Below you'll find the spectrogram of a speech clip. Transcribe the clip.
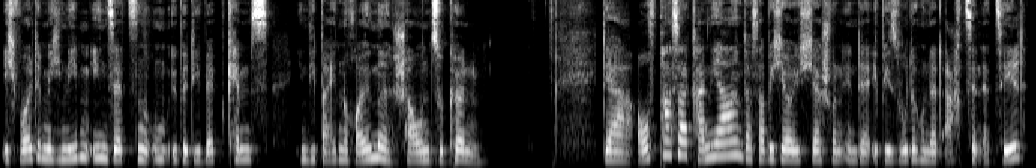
ich wollte mich neben ihn setzen, um über die Webcams in die beiden Räume schauen zu können. Der Aufpasser kann ja, das habe ich euch ja schon in der Episode 118 erzählt,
